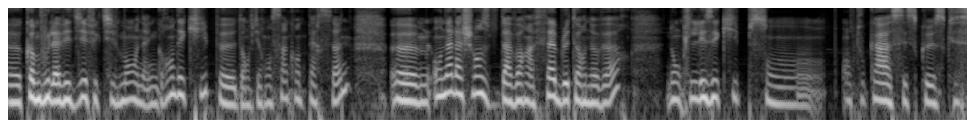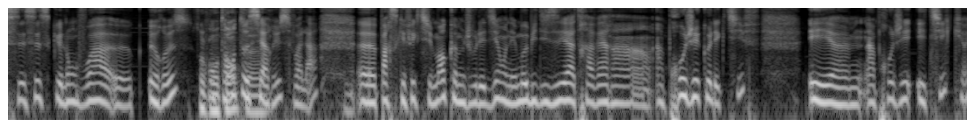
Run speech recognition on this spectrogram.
Euh, comme vous l'avez dit, effectivement, on a une grande équipe euh, d'environ 50 personnes. on a la chance d'avoir un faible turnover. Donc les équipes sont en tout cas, c'est ce que, c'est ce que l'on voit euh, heureuse, contente au CIARUS, voilà. Mm. parce qu'effectivement, comme je vous l'ai dit, on est mobilisé à travers un, projet collectif et un projet éthique,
